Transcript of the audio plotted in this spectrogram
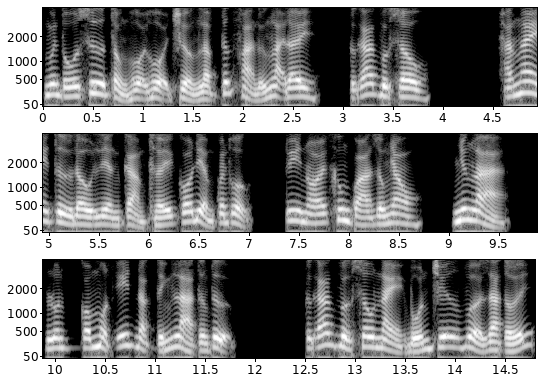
Nguyên tố sư tổng hội hội trưởng lập tức phản ứng lại đây, cực ác vực sâu. Hắn ngay từ đầu liền cảm thấy có điểm quen thuộc, tuy nói không quá giống nhau, nhưng là, luôn có một ít đặc tính là tương tự. Cực ác vực sâu này bốn chữ vừa ra tới,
